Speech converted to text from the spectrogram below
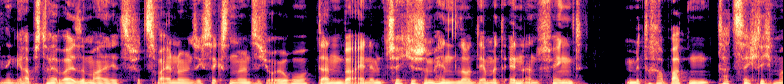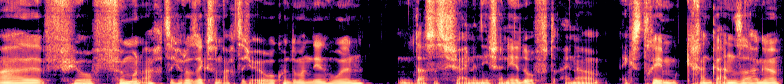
Den gab es teilweise mal jetzt für 92, 96 Euro. Dann bei einem tschechischen Händler, der mit N anfängt, mit Rabatten tatsächlich mal für 85 oder 86 Euro konnte man den holen. Das ist für eine Nichanet-Duft eine extrem kranke Ansage.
